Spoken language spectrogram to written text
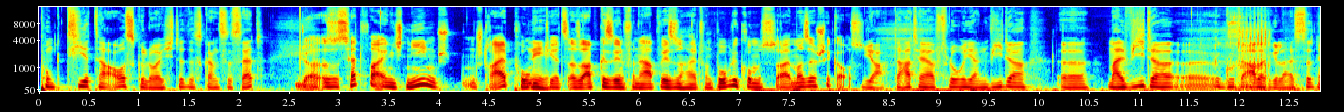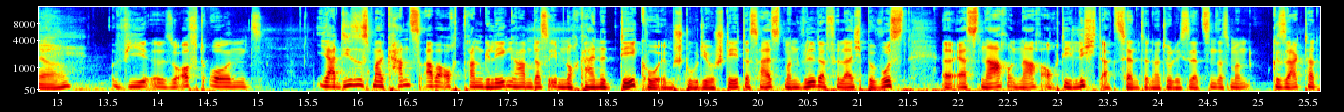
punktierter ausgeleuchtet, das ganze Set. Ja, also das Set war eigentlich nie ein, ein Streitpunkt Nee. jetzt. Also abgesehen von der Abwesenheit von Publikum, es sah immer sehr schick aus. Ja, da hat Herr Florian wieder äh, mal wieder äh, gute Arbeit geleistet. Ja. wie äh, so oft. Und ja, dieses Mal kann es aber auch dran gelegen haben, dass eben noch keine Deko im Studio steht. Das heißt, man will da vielleicht bewusst äh, erst nach und nach auch die Lichtakzente natürlich setzen, dass man gesagt hat,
